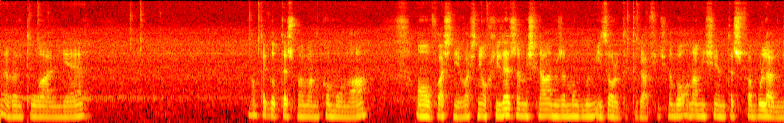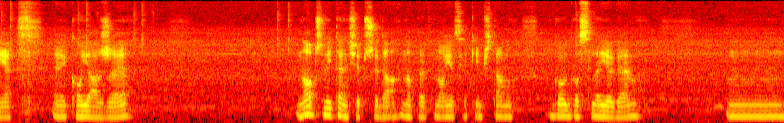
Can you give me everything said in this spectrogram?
ewentualnie. No tego też mam Ankomona. O właśnie, właśnie o healerze myślałem, że mógłbym Izoldę trafić, no bo ona mi się też fabularnie y, kojarzy. No, czyli ten się przyda na pewno, jest jakimś tam Gorgoslayerem. Mm,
